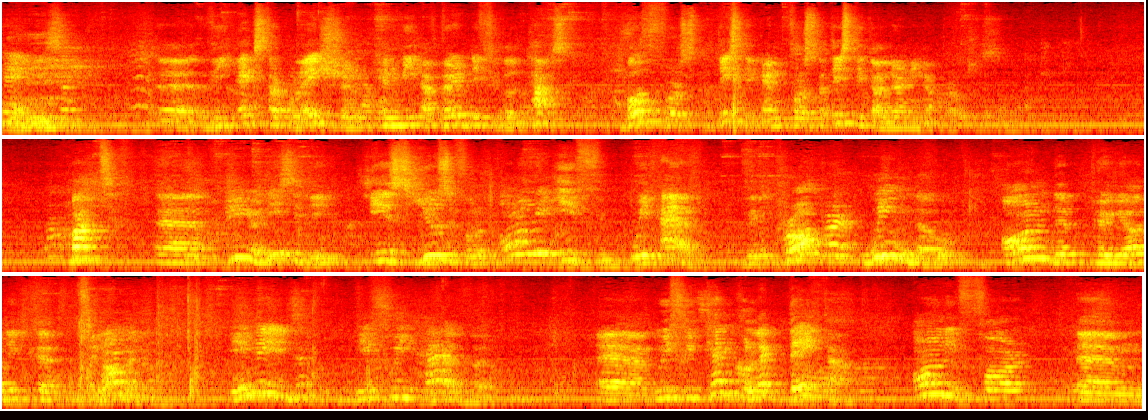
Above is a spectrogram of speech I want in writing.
case, uh, the extrapolation can be a very difficult task, both for statistic and for statistical learning approaches. But uh, periodicity is useful only if we have the proper window on the periodic uh, phenomenon. Indeed, if we have, uh, if we can collect data only for um,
